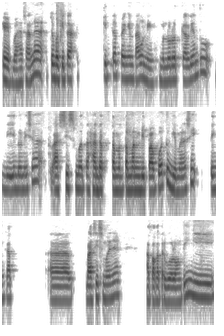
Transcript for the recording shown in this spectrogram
Oke, bahasannya coba kita kita pengen tahu nih, menurut kalian tuh di Indonesia rasisme terhadap teman-teman di Papua tuh gimana sih tingkat uh, rasismenya? Apakah tergolong tinggi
